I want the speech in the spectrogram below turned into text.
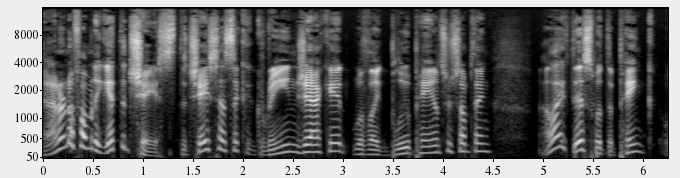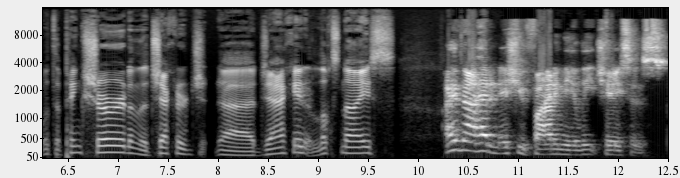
and I don't know if I'm going to get the chase. The chase has like a green jacket with like blue pants or something. I like this with the pink with the pink shirt and the checkered uh, jacket. It looks nice. I have not had an issue finding the elite chases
